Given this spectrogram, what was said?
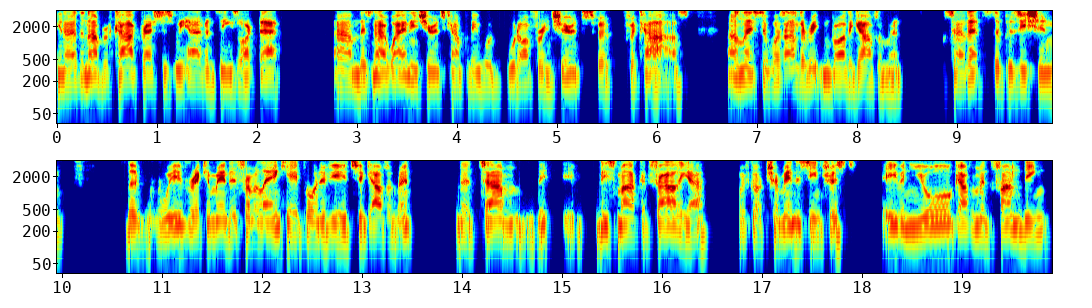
You know, the number of car crashes we have and things like that. Um, there's no way an insurance company would, would offer insurance for, for cars unless it was underwritten by the government. So that's the position that we've recommended from a Landcare point of view to government that um, this market failure, we've got tremendous interest. Even your government funding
